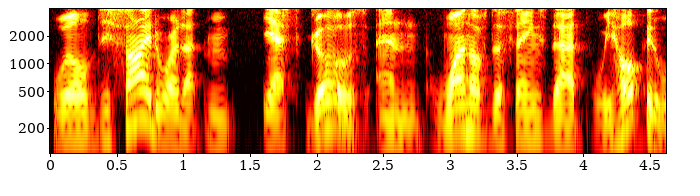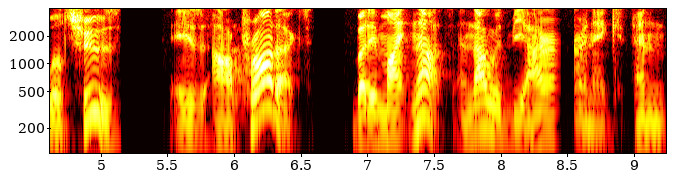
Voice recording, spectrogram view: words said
will decide where that ETH goes. And one of the things that we hope it will choose is our product, but it might not, and that would be ironic and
